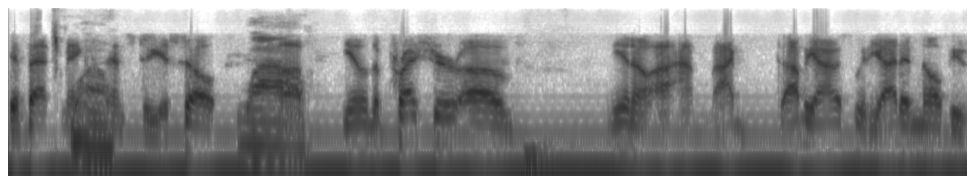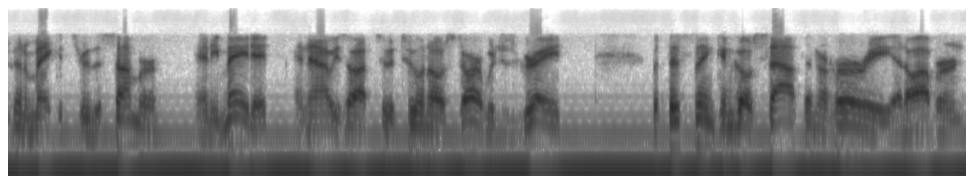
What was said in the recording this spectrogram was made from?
If that makes wow. sense to you. So, wow, uh, you know the pressure of, you know, I, I I'll be honest with you, I didn't know if he was going to make it through the summer, and he made it, and now he's off to a two and zero oh start, which is great. But this thing can go south in a hurry at Auburn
